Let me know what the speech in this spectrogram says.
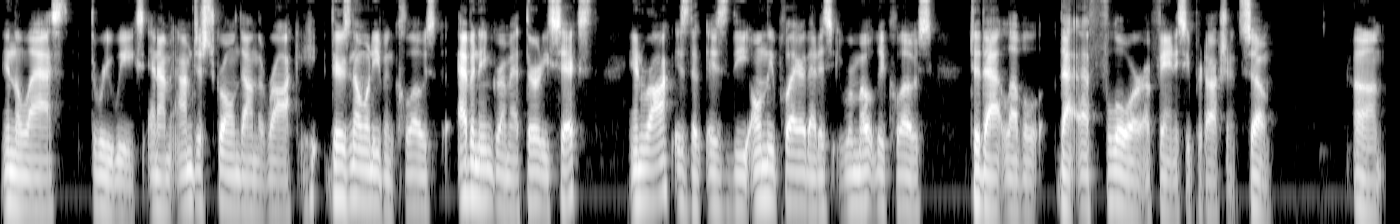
in the last three weeks, and I'm I'm just scrolling down the Rock. He, there's no one even close. Evan Engram at 36th in Rock is the is the only player that is remotely close to that level, that floor of fantasy production. So, um,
